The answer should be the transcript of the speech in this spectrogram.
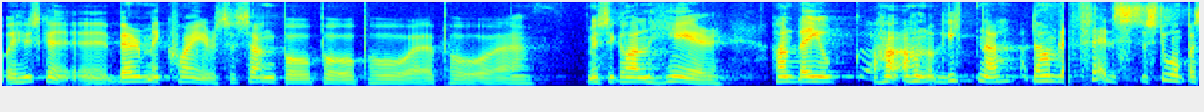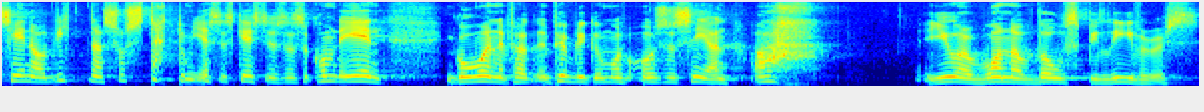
Og Jeg husker uh, Bear McQuire som sang på, på, på, uh, på uh, musikalen Hair. Han ble jo, han, han vittna, Da han ble frelst, så sto han på scenen og vitna så sterkt om Jesus Kristus. Og Så kom det en gående fra publikum, og, og så sier han ah, You are one of those believers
